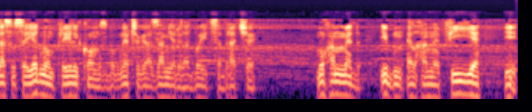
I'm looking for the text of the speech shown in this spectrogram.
da su se jednom prilikom zbog nečega zamjerila dvojica braće, Muhammed ibn el Hanefije i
